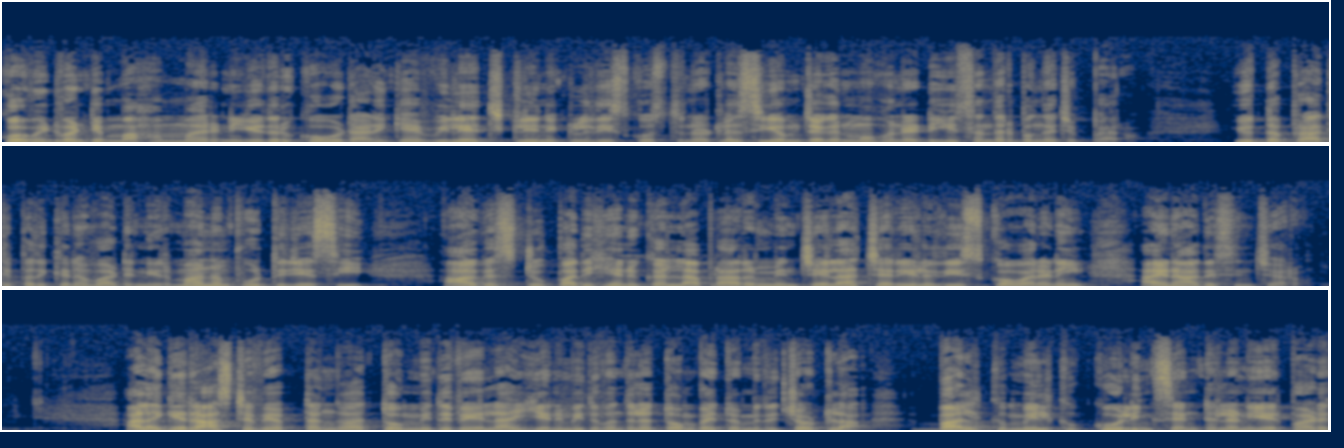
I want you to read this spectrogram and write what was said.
కోవిడ్ వంటి మహమ్మారిని ఎదుర్కోవడానికే విలేజ్ క్లినిక్లు తీసుకొస్తున్నట్లు సీఎం జగన్మోహన్ రెడ్డి ఈ సందర్భంగా చెప్పారు. యుద్ధ ప్రాతిపదికన వాటి నిర్మాణం పూర్తి చేసి ఆగస్టు పదిహేను కల్లా ప్రారంభించేలా చర్యలు తీసుకోవాలని ఆయన ఆదేశించారు. అలాగే రాష్ట్ర వ్యాప్తంగా తొమ్మిది వేల ఎనిమిది వందల తొంభై తొమ్మిది చోట్ల బల్క్ మిల్క్ కూలింగ్ సెంటర్లను ఏర్పాటు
